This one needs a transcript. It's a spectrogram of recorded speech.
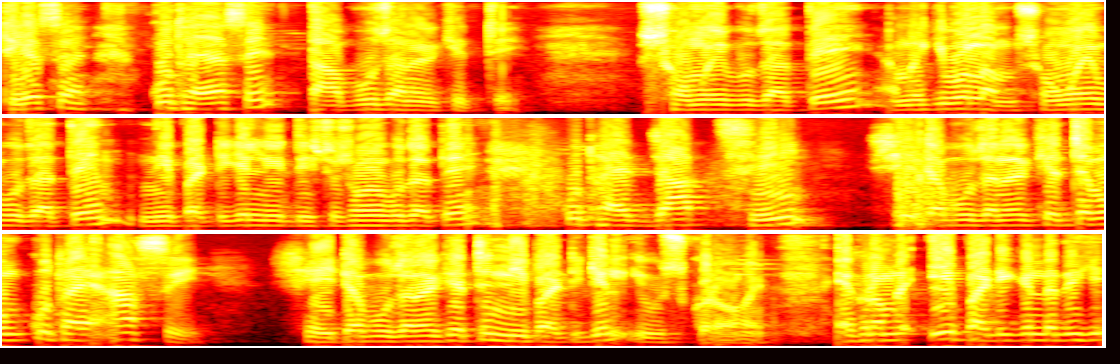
ঠিক আছে কোথায় আছে তা বোঝানোর ক্ষেত্রে সময় বোঝাতে আমরা কি বললাম সময় বোঝাতে নি পার্টিকেল নির্দিষ্ট সময় বোঝাতে কোথায় যাচ্ছি সেটা বোঝানোর ক্ষেত্রে এবং কোথায় আছে সেইটা বোঝানোর ক্ষেত্রে নি পার্টিকেল ইউজ করা হয়। এখন আমরা এই পার্টিকেলটা দেখি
